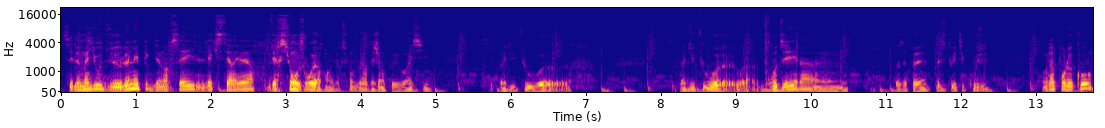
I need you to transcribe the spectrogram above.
c'est le maillot de l'Olympique de Marseille, l'extérieur, version joueur. Hein, version joueur. Déjà on peut voir ici, c'est pas du tout, euh, c'est pas du tout, euh, voilà, brodé là. Ça n'a pas, pas, du tout été cousu. Donc là pour le coup,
